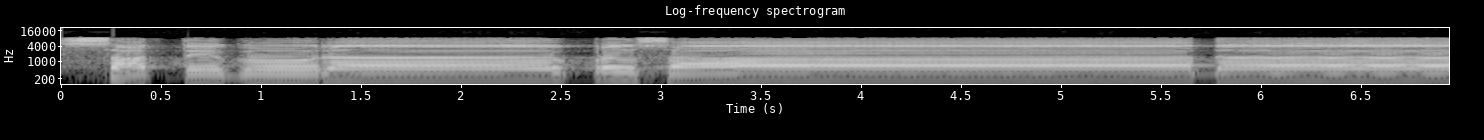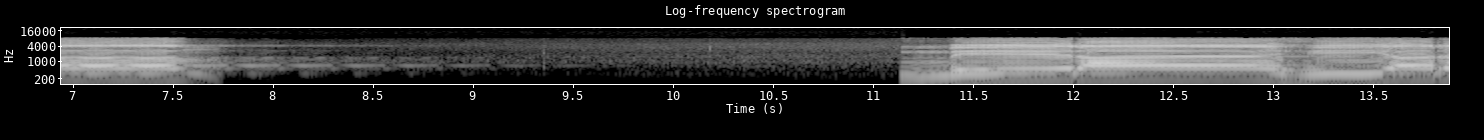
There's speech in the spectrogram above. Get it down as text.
ਸਤ ਗੁਰ ਪ੍ਰਸਾਦ। ਮੇਰਾ ਹੀਰ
